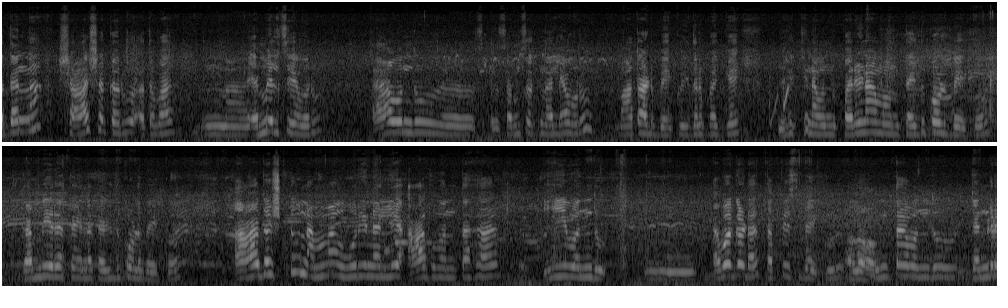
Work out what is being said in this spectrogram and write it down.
ಅದನ್ನು ಶಾಸಕರು ಅಥವಾ ಎಂ ಎಲ್ ಸಿ ಅವರು ಆ ಒಂದು ಸಂಸತ್ನಲ್ಲಿ ಅವರು ಮಾತಾಡಬೇಕು. ಇದ್ರ ಬಗ್ಗೆ ಹೆಚ್ಚಿನ ಒಂದು ಪರಿಣಾಮವನ್ನು ತೆಗೆದುಕೊಳ್ಬೇಕು, ಗಂಭೀರತೆಯನ್ನು ತೆಗೆದುಕೊಳ್ಬೇಕು. ಆದಷ್ಟು ನಮ್ಮ ಊರಿನಲ್ಲಿ ಆಗುವಂತಹ ಈ ಒಂದು ಅವಘಡ ತಪ್ಪಿಸಬೇಕು. ಇಂಥ ಒಂದು ಜನರ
